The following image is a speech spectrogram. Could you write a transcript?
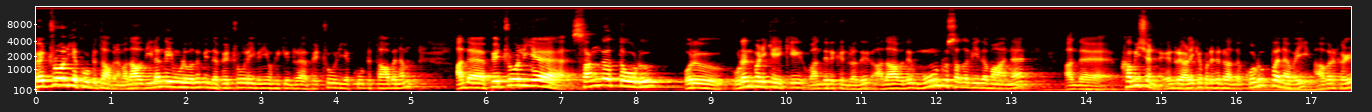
பெட்ரோலிய கூட்டுத்தாபனம் அதாவது இலங்கை முழுவதும் இந்த பெட்ரோலை விநியோகிக்கின்ற பெட்ரோலிய கூட்டுத்தாபனம் அந்த பெட்ரோலிய சங்கத்தோடு ஒரு உடன்படிக்கைக்கு வந்திருக்கின்றது. அதாவது மூன்று சதவீதமான அந்த கமிஷன் என்று அழைக்கப்படுகின்ற அந்த கொடுப்பனவை அவர்கள்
